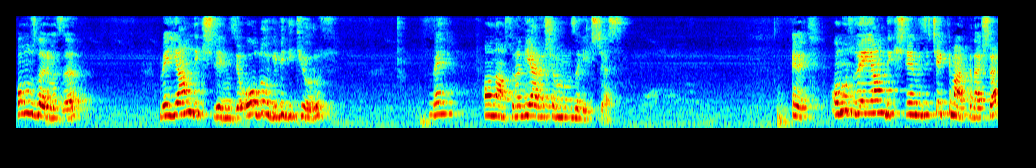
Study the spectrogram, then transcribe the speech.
Omuzlarımızı ve yan dikişlerimizi olduğu gibi dikiyoruz. Ve ondan sonra diğer aşamamıza geçeceğiz. Evet, omuz ve yan dikişlerimizi çektim arkadaşlar.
